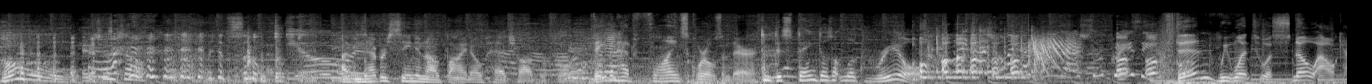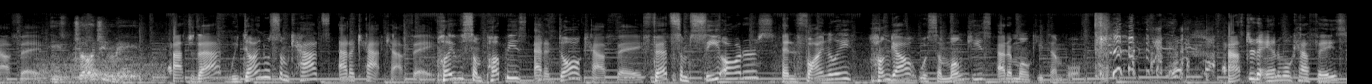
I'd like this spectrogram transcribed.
Oh, It's so cute. I've never seen an albino hedgehog before. They even had flying squirrels in there. Dude, this thing doesn't look real. Oh, oh, oh, oh my gosh, so crazy. Then we went to a snow owl cafe. He's judging me. After that, we dined with some cats at a cat cafe, played with some puppies at a dog cafe, fed some sea otters, and finally hung out with some monkeys at a monkey temple. After the animal cafes,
